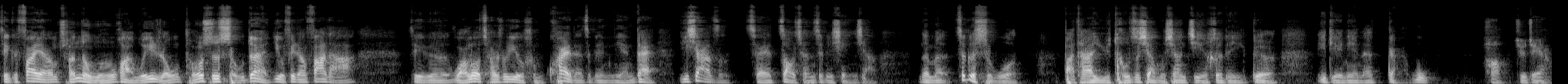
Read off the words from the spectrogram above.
这个发扬传统文化为荣，同时手段又非常发达。这个网络传输又很快的这个年代，一下子才造成这个现象。那么，这个是我把它与投资项目相结合的一个一点点的感悟。好，就这样。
